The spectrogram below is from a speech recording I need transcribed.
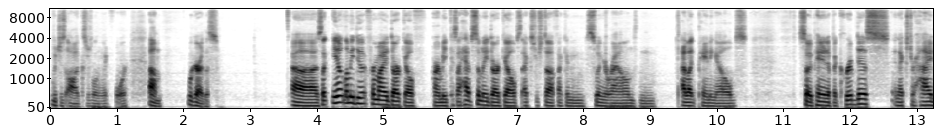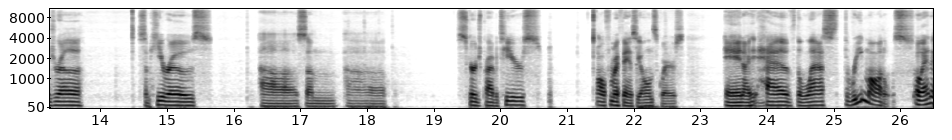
which is odd because there's only like four. Um, regardless, uh, it's like you know, let me do it for my Dark Elf army because I have so many Dark Elves, extra stuff I can swing around, and I like painting elves. So I painted up a Kharibdyss, an extra Hydra, some heroes, uh, some uh, Scourge Privateers, all for my fantasy, all in squares. And I have the last three models. Oh, I, had to,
